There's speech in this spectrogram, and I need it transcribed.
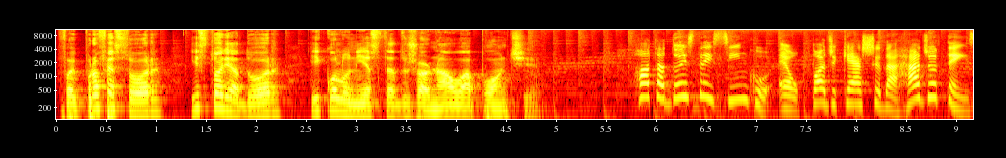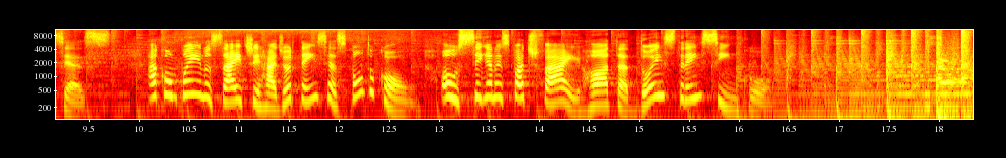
foi professor historiador e colunista do jornal A Ponte. Rota 235 é o podcast da Rádio Hortências. Acompanhe no site radiohortências.com ou siga no Spotify Rota 235. Música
